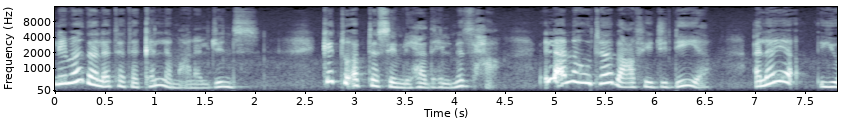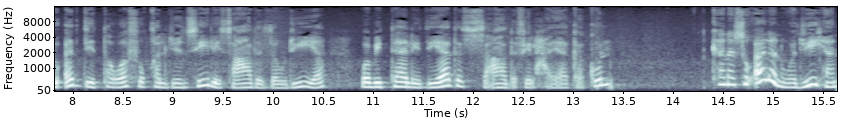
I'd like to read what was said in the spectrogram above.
لماذا لا تتكلم عن الجنس؟ كدت أبتسم لهذه المزحة إلا أنه تابع في جدية ألا يؤدي التوافق الجنسي للسعادة الزوجية وبالتالي زيادة السعادة في الحياة ككل؟ كان سؤالا وجيها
